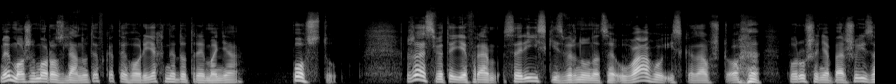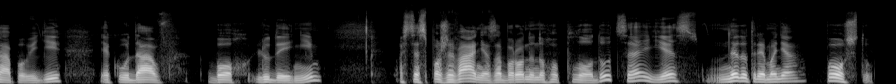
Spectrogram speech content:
ми можемо розглянути в категоріях недотримання посту. Вже святий Єфрем Сирійський звернув на це увагу і сказав, що порушення першої заповіді, яку дав Бог людині, ось це споживання забороненого плоду, це є недотримання посту.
